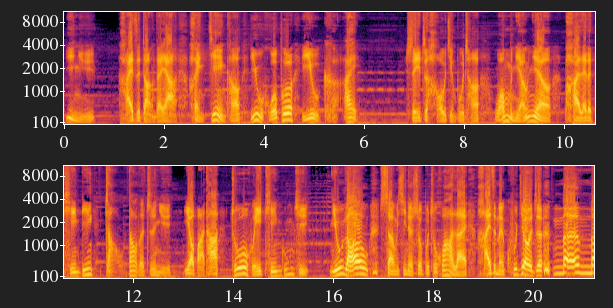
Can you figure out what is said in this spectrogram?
一女，孩子长得呀很健康，又活泼又可爱。谁知好景不长，王母娘娘派来的天兵找到了织女，要把她捉回天宫去。牛郎伤心的说不出话来，孩子们哭叫着：“妈妈，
